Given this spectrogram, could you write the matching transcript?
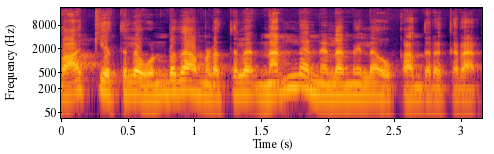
பாக்கியத்தில் ஒன்பதாம் இடத்துல நல்ல நிலைமையில் உட்கார்ந்திருக்கிறார்.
